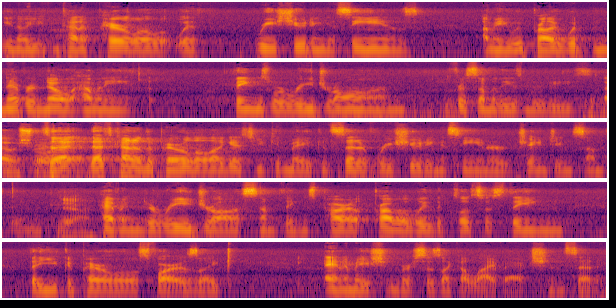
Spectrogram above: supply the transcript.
you know, you can kind of parallel it with reshooting the scenes. I mean, we probably would never know how many things were redrawn for some of these movies. Oh, sure. So that, that's kind of the parallel, I guess, you can make instead of reshooting a scene or changing something. Yeah. Having to redraw something is par- probably the closest thing that you could parallel as far as like animation versus like a live action setting.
